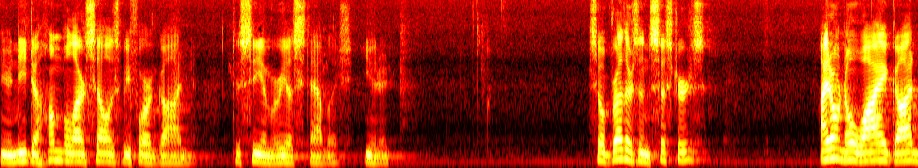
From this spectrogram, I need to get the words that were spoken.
You need to humble ourselves before God to see Him reestablish unity. So, brothers and sisters, I don't know why God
